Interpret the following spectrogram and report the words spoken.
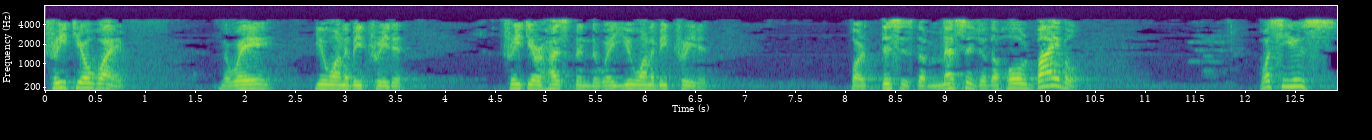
treat your wife the way you want to be treated. Treat your husband the way you want to be treated. For this is the message of the whole Bible. What's the use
